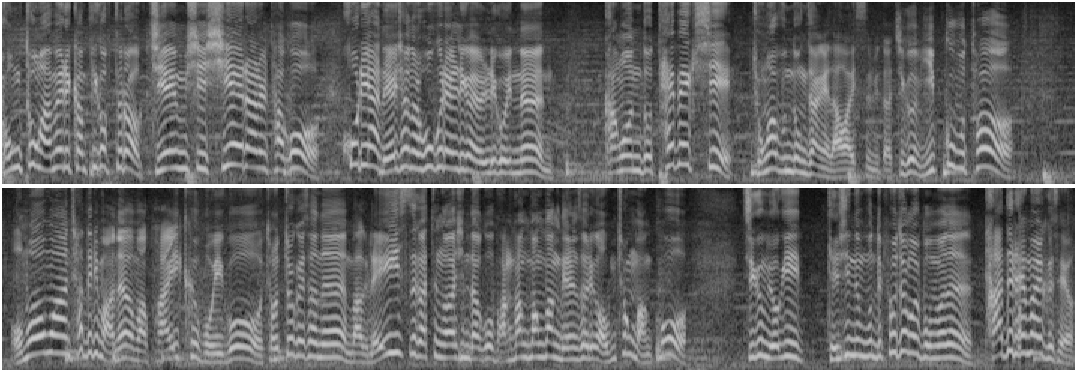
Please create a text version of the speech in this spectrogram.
정통 American 픽업 트럭 GMC 시에라를 타고 코리아 내셔널 호그랠리가 열리고 있는 강원도 태백시 종합운동장에 나와 있습니다. 지금 입구부터 어마어마한 차들이 많아요. 막 바이크 보이고 저쪽에서는 막 레이스 같은 거 하신다고 방방방방 되는 소리가 엄청 많고 지금 여기 계시는 분들 표정을 보면은 다들 해맑으세요.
